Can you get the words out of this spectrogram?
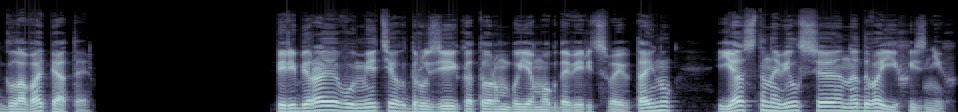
Глава 5. Перебирая в уме тех друзей, которым бы я мог доверить свою тайну, я остановился на двоих из них.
